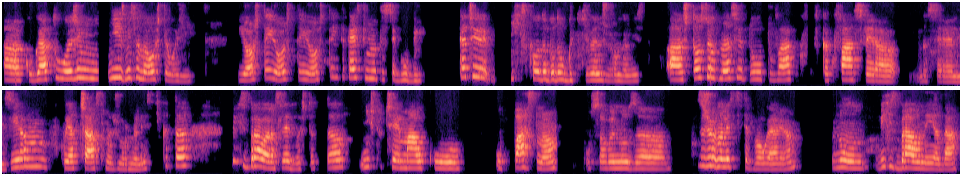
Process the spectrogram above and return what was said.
А когато лъжим, ние измисляме още лъжи. И още, и още, и още, и така истината се губи. Така че бих искала да бъда обективен журналист. А, що се отнася до това в каква сфера да се реализирам, в коя част на журналистиката, бих избрала разследващата. Нищо, че е малко опасна, особено за, за журналистите в България. Но бих избрала нея, да.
